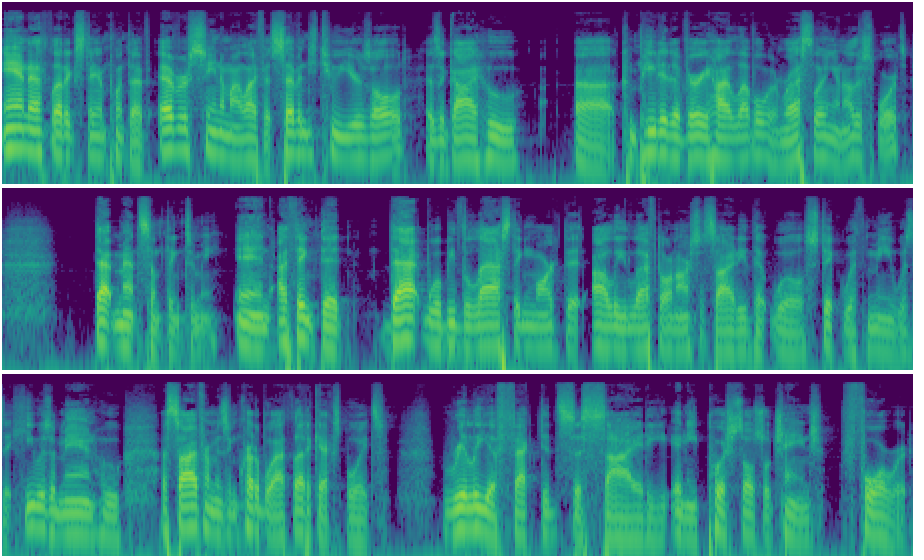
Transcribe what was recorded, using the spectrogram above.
and athletic standpoint that I've ever seen in my life at 72 years old, as a guy who uh, competed at a very high level in wrestling and other sports. That meant something to me, and I think that that will be the lasting mark that Ali left on our society that will stick with me. Was that he was a man who, aside from his incredible athletic exploits, really affected society and he pushed social change forward,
